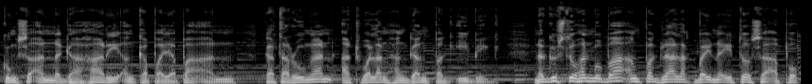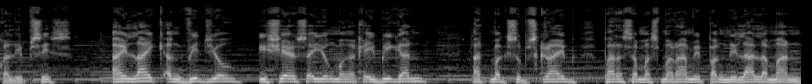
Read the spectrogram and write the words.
kung saan naghahari ang kapayapaan, katarungan at walang hanggang pag-ibig. Nagustuhan mo ba ang paglalakbay na ito sa Apokalipsis? I like ang video, i-share sa iyong mga kaibigan, at mag-subscribe para sa mas marami pang nilalaman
